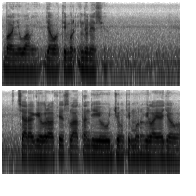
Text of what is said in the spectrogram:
Banyuwangi, Jawa Timur, Indonesia. Secara geografis selatan di ujung timur wilayah Jawa.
